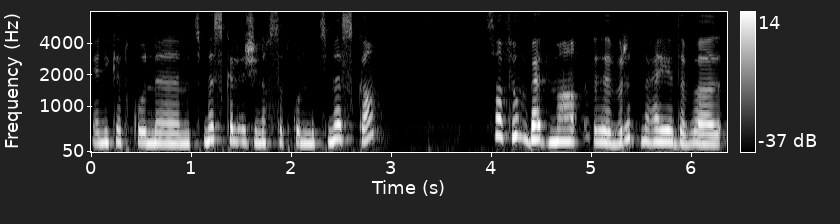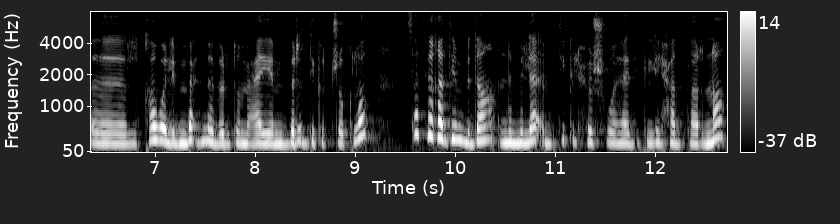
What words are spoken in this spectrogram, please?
يعني كتكون متماسكة العجينة خصها تكون متماسكة. صافي ومن بعد ما آه، برد معايا دابا آه، القهوة اللي من بعد ما بردوا معايا برد ديك الشوكولات. صافي غادي نبدأ نملأ بديك الحشوة هذيك اللي حضرنا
